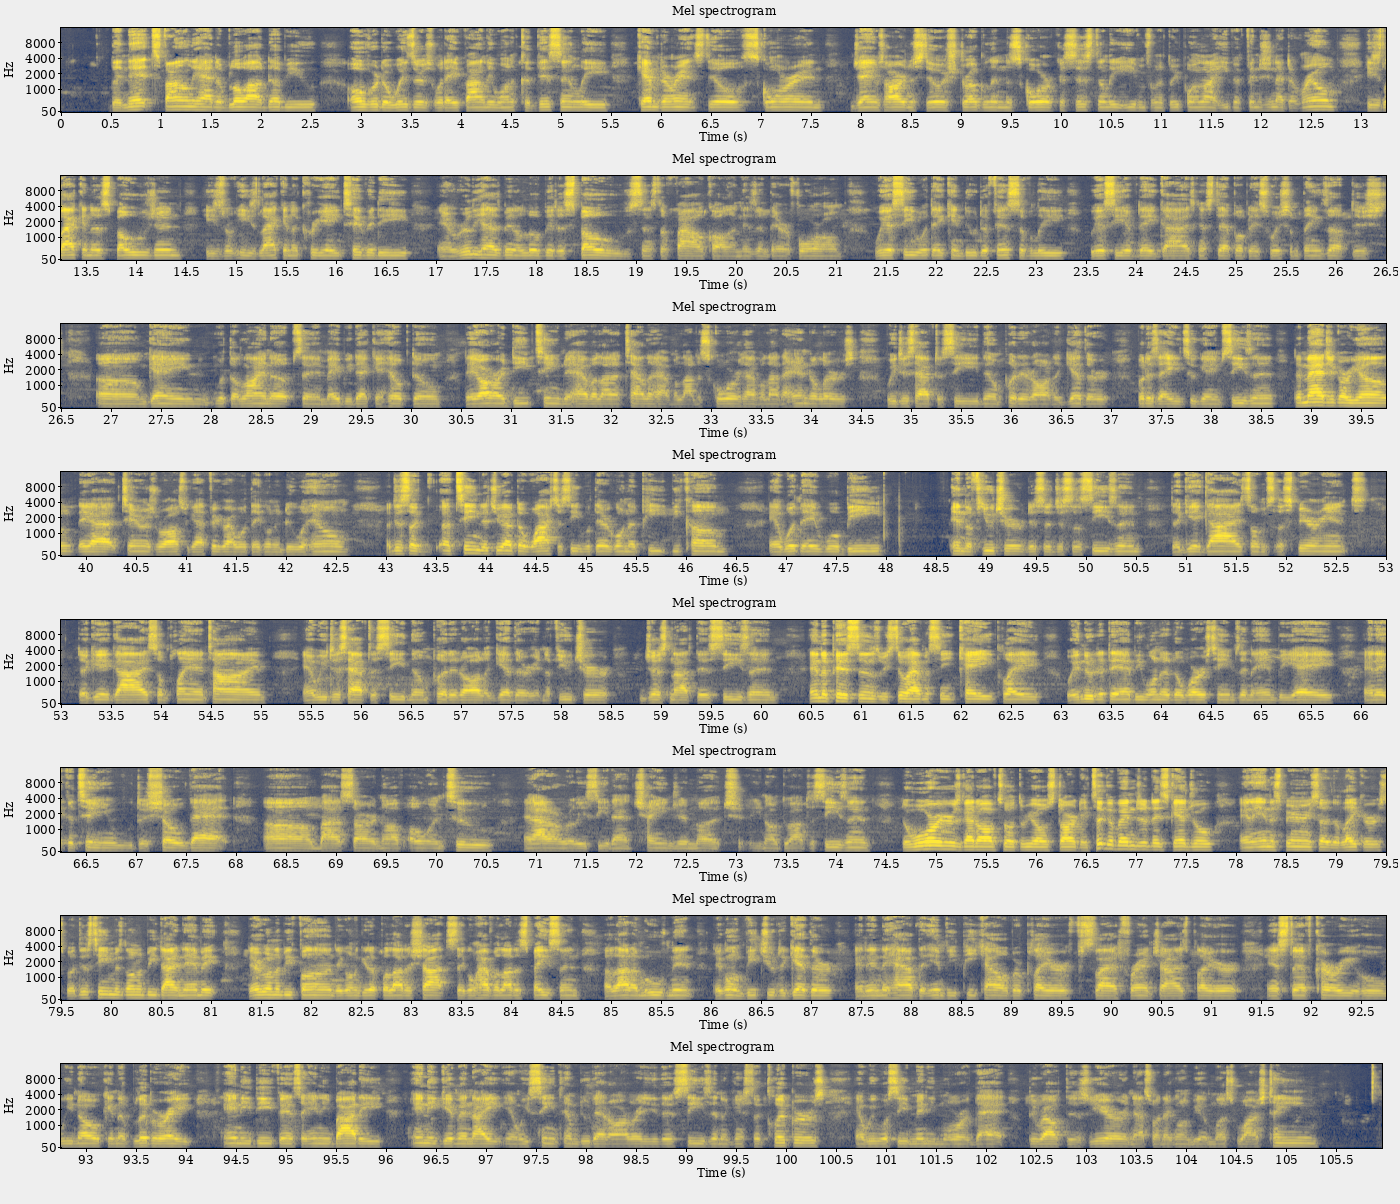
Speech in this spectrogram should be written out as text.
The Nets finally had a blowout W over the Wizards where they finally won consistently. Kevin Durant still scoring James Harden still struggling to score consistently, even from the three point line, even finishing at the rim. He's lacking exposure. He's he's lacking the creativity, and really has been a little bit exposed since the foul calling isn't there for him. We'll see what they can do defensively. We'll see if they guys can step up. They switch some things up this um, game with the lineups, and maybe that can help them. They are a deep team. They have a lot of talent, have a lot of scores, have a lot of handlers. We just have to see them put it all together. But it's an 82 game season. The Magic are young. They got Terrence Ross. We got to figure out what they're going to do with him. Uh, just a, a team that you have to watch to see what they're going to become and what they will be in the future. This is just a season to get guys some experience, to get guys some playing time, and we just have to see them put it all together in the future, just not this season. And the Pistons, we still haven't seen K play. We knew that they'd be one of the worst teams in the NBA, and they continue to show that um, by starting off 0 2 and I don't really see that changing much, you know, throughout the season. The Warriors got off to a 3-0 start. They took advantage of their schedule and the inexperience of the Lakers, but this team is going to be dynamic. They're going to be fun. They're going to get up a lot of shots. They're going to have a lot of spacing, a lot of movement. They're going to beat you together, and then they have the MVP caliber player slash franchise player and Steph Curry, who we know can obliterate any defense or anybody any given night, and we've seen him do that already this season against the Clippers, and we will see many more of that throughout this year, and that's why they're going to be a must-watch team.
